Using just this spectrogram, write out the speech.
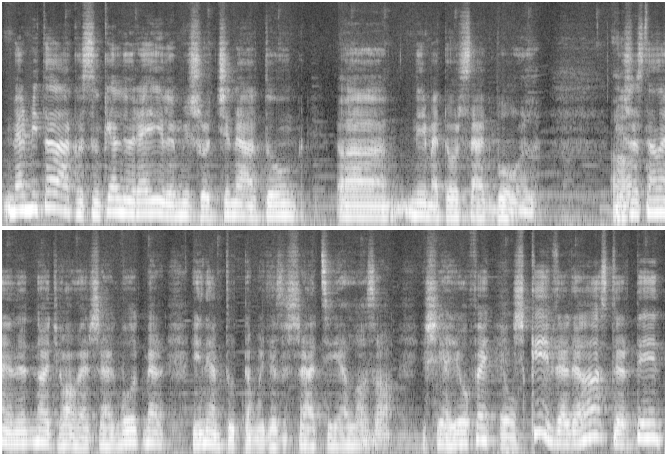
mert mi találkoztunk előre, élő műsort csináltunk a Németországból. Aha. És aztán nagyon nagy haverság volt, mert én nem tudtam, hogy ez a srác ilyen laza, és ilyen jó fej. Jó. És képzeld el, az történt,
